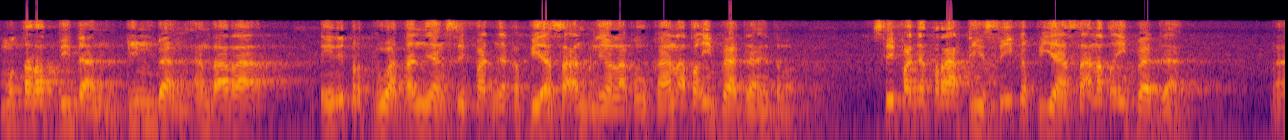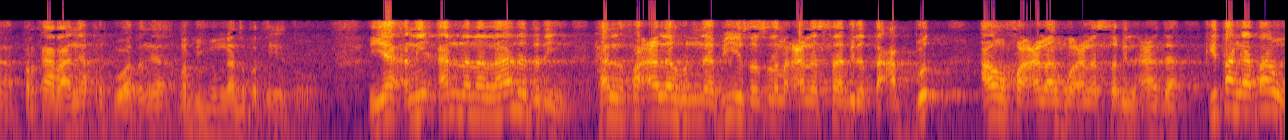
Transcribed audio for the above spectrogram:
mutaraddidan, bimbang antara ini perbuatan yang sifatnya kebiasaan beliau lakukan atau ibadah itu loh. Sifatnya tradisi, kebiasaan atau ibadah. Nah, perkaranya perbuatannya membingungkan seperti itu. Yakni annana la nadri hal fa'alahu an-nabi sallallahu alaihi wasallam 'ala sabil ta'abbud aw fa'alahu 'ala sabil 'adah. Kita enggak tahu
